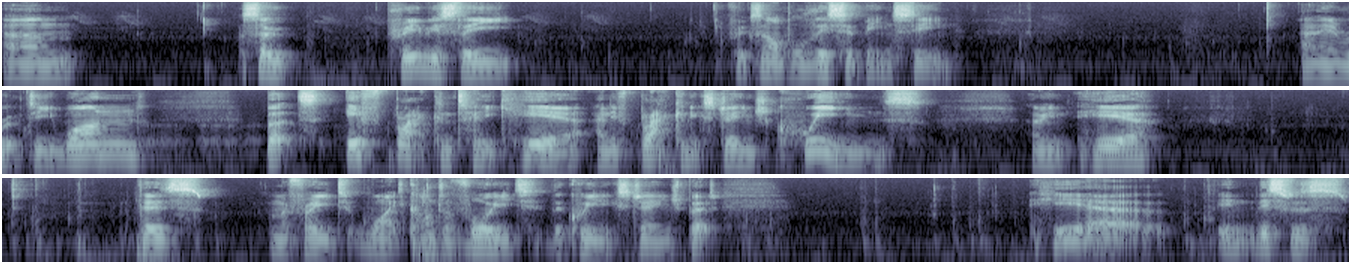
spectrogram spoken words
Um, so previously, for example, this had been seen. And then rook d1. But if black can take here, and if black can exchange queens, I mean, here, there's, I'm afraid, white can't avoid the queen exchange, but here in this was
